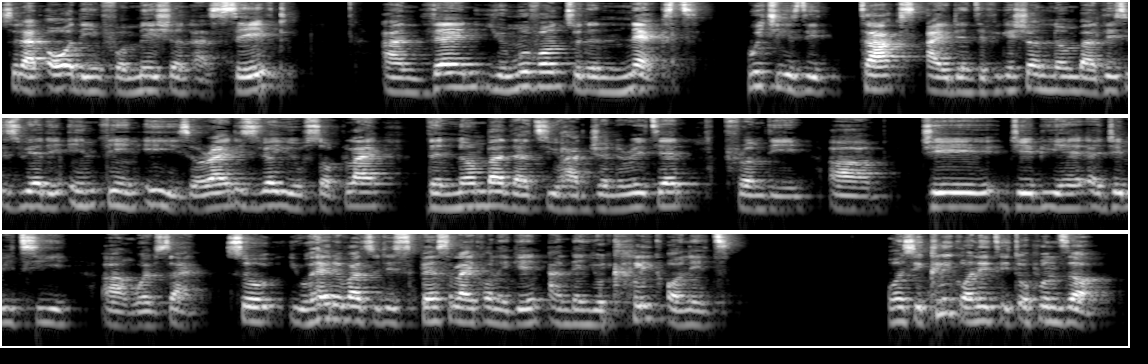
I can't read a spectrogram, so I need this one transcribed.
so that all the information are saved. And then you move on to the next, which is the tax identification number. This is where the in thing is. All right. This is where you supply the number that you had generated from the um, J, uh, JBT um, website. So you head over to this pencil icon again and then you click on it. Once you click on it, it opens up.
